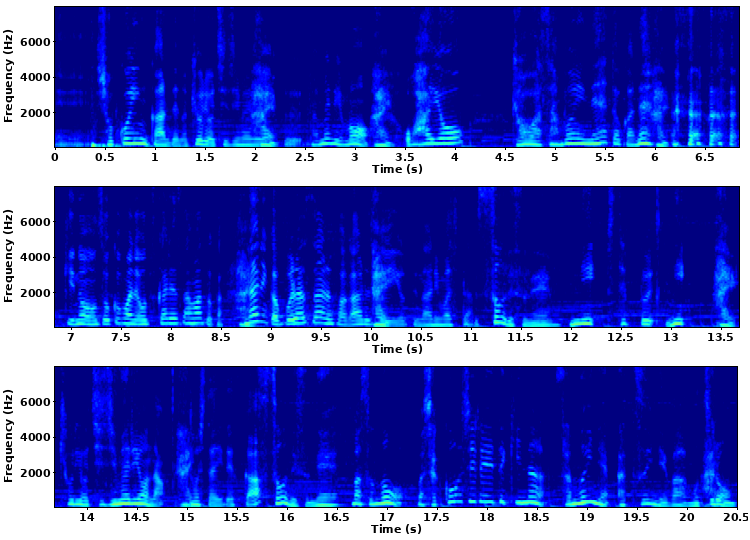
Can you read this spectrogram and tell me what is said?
えー職員間での距離を縮めるはいためにも、はい。おはよう今日は寒いねとかね、はい。昨日遅くまでお疲れ様とか、はい何かプラスアルファがあるといいよってなりました。そうですね。にステップ2はい。距離を縮めるような、はいどうしたらいいですか？そうですね。まあそのまあ社交辞令的な寒いね暑いねはもちろん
